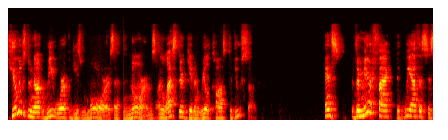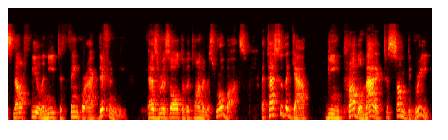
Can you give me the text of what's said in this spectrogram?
humans do not rework these mores and norms unless they're given real cause to do so. Hence, the mere fact that we ethicists now feel a need to think or act differently as a result of autonomous robots attests to the gap being problematic to some degree.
